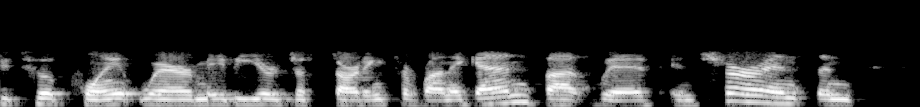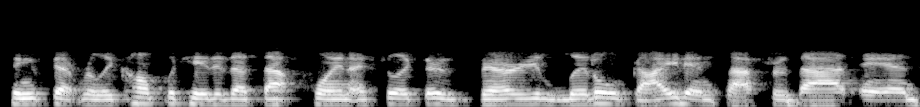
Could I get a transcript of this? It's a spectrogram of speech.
you to a point where maybe you're just starting to run again, but with insurance and things get really complicated at that point. I feel like there's very little guidance after that, and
